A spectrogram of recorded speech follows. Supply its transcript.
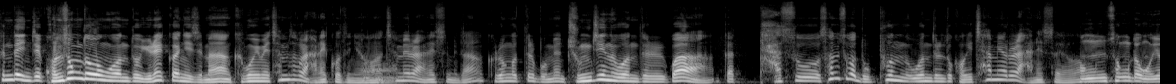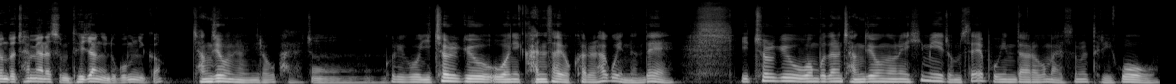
근데 이제 권성동 의원도 윤핵관이지만 그 모임에 참석을 안 했거든요. 어. 참여를 안 했습니다. 그런 것들 보면 중진 의원들과 그러니까 다수 선수가 높은 의원들도 거기 참여를 안 했어요. 홍성동 의원도 참여했으면 대장이 누굽니까? 장재원 의원이라고 봐야죠. 어. 그리고 이철규 의원이 간사 역할을 하고 있는데 이철규 의원보다는 장재원 의원의 힘이 좀 세 보인다라고 말씀을 드리고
